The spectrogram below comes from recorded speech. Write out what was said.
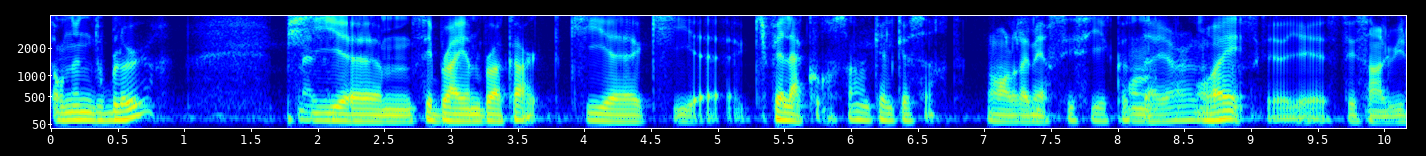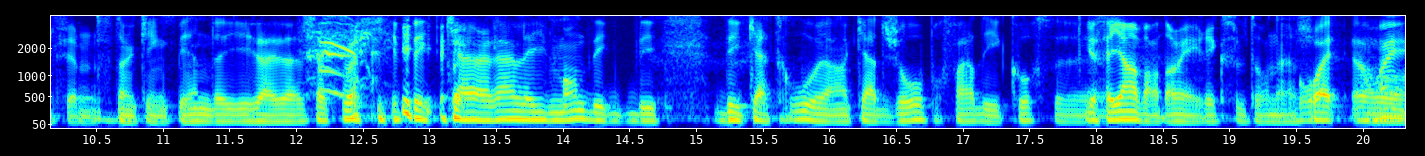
on a une doublure. Puis euh, c'est Brian Brockhart qui, euh, qui, euh, qui fait la course, en quelque sorte. On le remercie s'il écoute d'ailleurs. Ouais. Parce que c'est sans lui, le film. C'est un kingpin. Là, il, à chaque fois, il est écœurant. Là, il monte des, des, des 4 roues euh, en 4 jours pour faire des courses. euh, Il a failli en vendre un, Eric, sur le tournage. Ouais, ouais, Ouais?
